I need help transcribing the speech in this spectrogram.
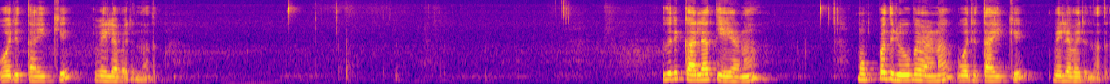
ഒരു തൈക്ക് വില വരുന്നത്. ഇതൊരു കലാത്തിയാണ് മുപ്പത് രൂപയാണ് ഒരു തൈക്ക് വില വരുന്നത്.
